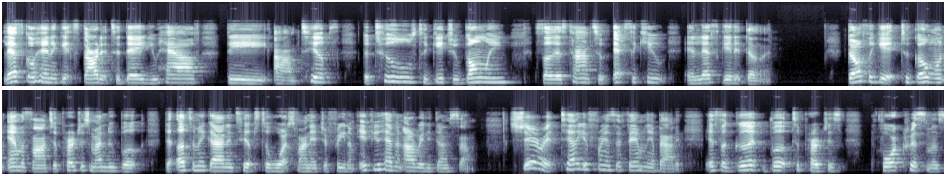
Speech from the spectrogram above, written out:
let's go ahead and get started today. You have the um, tips, the tools to get you going. So it's time to execute and let's get it done. Don't forget to go on Amazon to purchase my new book, The Ultimate Guide and Tips Towards Financial Freedom, if you haven't already done so. Share it, tell your friends and family about it. It's a good book to purchase for Christmas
